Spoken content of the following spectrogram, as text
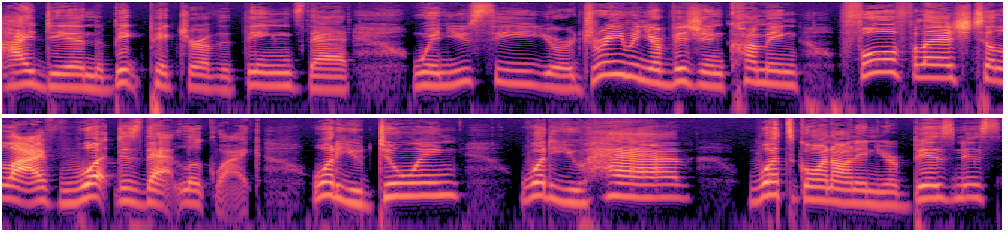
idea and the big picture of the things that when you see your dream and your vision coming full fledged to life, what does that look like? What are you doing? What do you have? What's going on in your business?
